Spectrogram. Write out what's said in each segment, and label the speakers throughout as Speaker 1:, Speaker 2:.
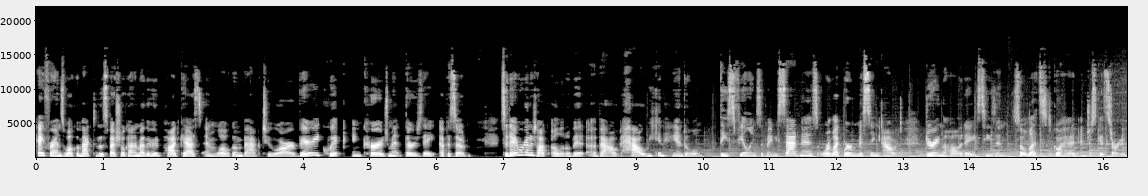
Speaker 1: Hey, friends, welcome back to the Special Kind of Motherhood podcast, and welcome back to our very quick Encouragement Thursday episode. Today, we're going to talk a little bit about how we can handle these feelings of maybe sadness or like we're missing out during the holiday season. So, let's go ahead and just get started.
